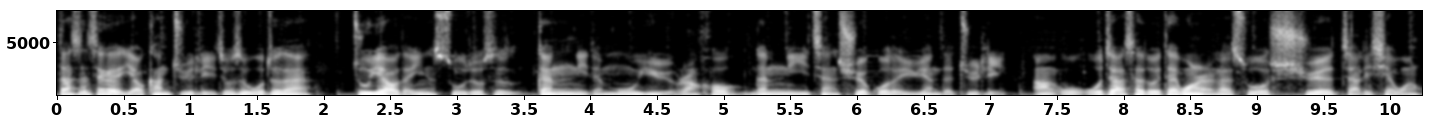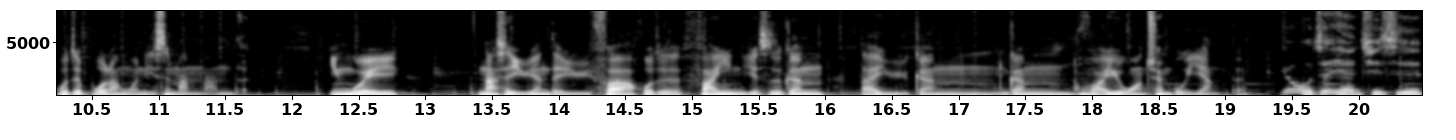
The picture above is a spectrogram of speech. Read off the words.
但是这个也要看距离，就是我觉得主要的因素就是跟你的母语，然后跟你以前学过的语言的距离啊。我我假设对台湾人来说，学加利西文或者波兰文也是蛮难的，因为那些语言的语法或者发音也是跟台语跟跟华语完全不一样的。因为我之前其实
